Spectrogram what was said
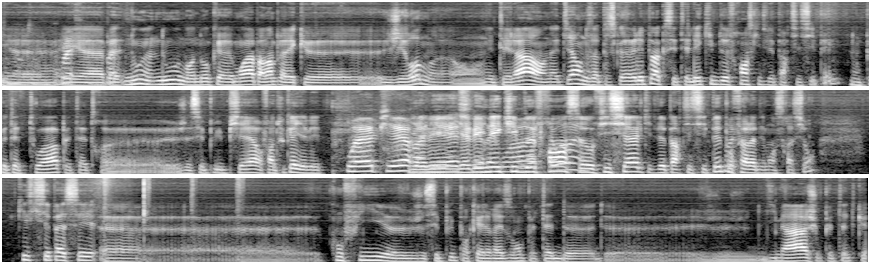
Et, euh, Ouais, et, euh, bah, nous, donc euh, moi, par exemple, avec Jérôme, on était là, on a, tiens, on nous a, parce qu'à l'époque, c'était l'équipe de France qui devait participer. Donc peut-être toi, peut-être, je sais plus, Pierre. Enfin, en tout cas, il y avait Ouais, Pierre, il y avait, Agnès, il y avait une équipe de France ouais. officielle qui devait participer pour Ouais. faire la démonstration. Qu'est-ce qui s'est passé Conflit, euh, je ne sais plus pour quelle raison, peut-être de, de- je- d'image ou peut-être que,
